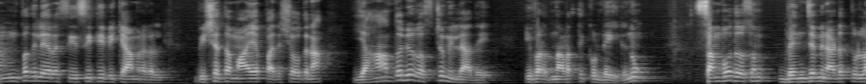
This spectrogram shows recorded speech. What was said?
അൻപതിലേറെ സി സി ടി വി ക്യാമറകൾ വിശദമായ പരിശോധന യാതൊരു റെസ്റ്റുമില്ലാതെ ഇവർ നടത്തിക്കൊണ്ടേയിരുന്നു. സംഭവ ദിവസം ബെഞ്ചമിൻ അടുത്തുള്ള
